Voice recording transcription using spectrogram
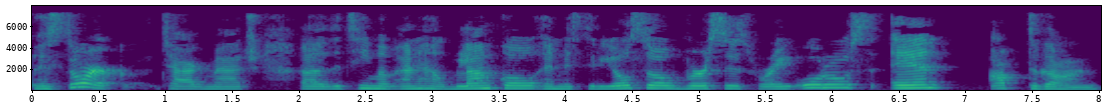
historic tag match, uh, the team of Angel Blanco and Misterioso versus Rey Horus and Octagon.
